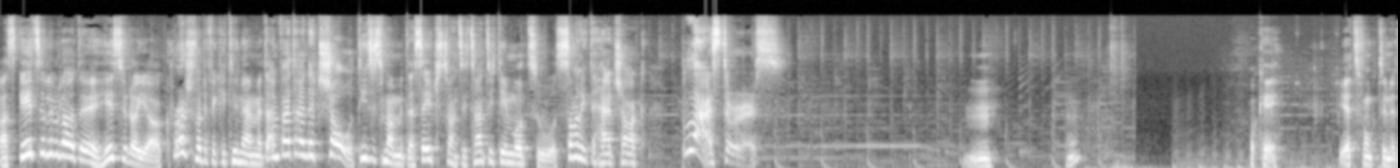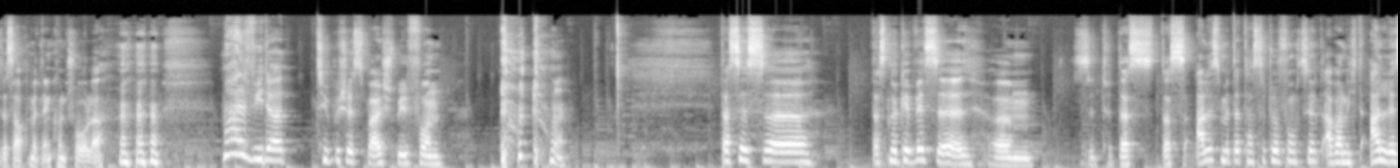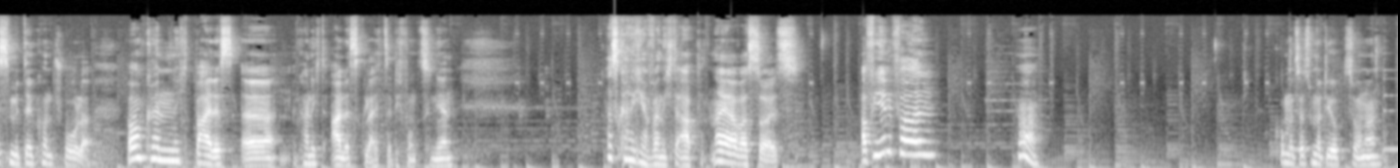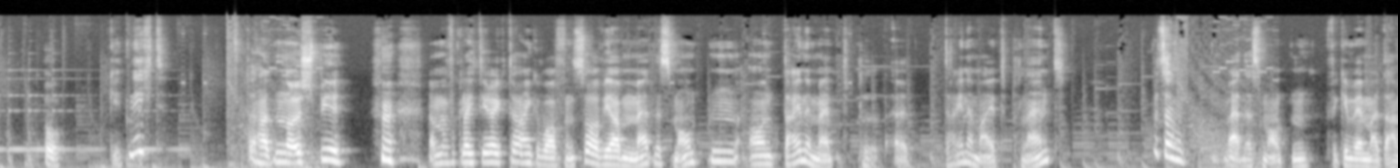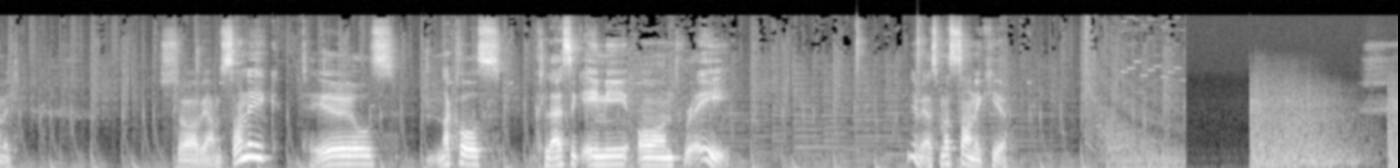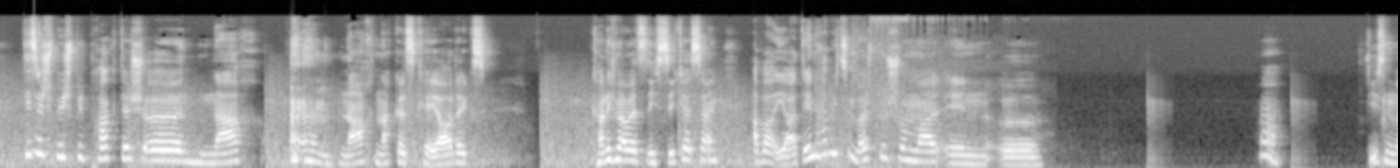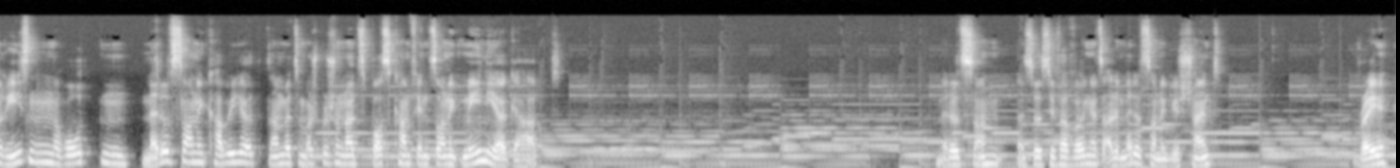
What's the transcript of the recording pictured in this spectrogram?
Was geht's, liebe Leute? Hier ist wieder euer Crush for the Ficketiner mit einem weiteren Let's Show. Dieses Mal mit der Sage 2020 Demo zu Sonic the Hedgehog Blasters. Hm. Hm? Okay, jetzt funktioniert es auch mit dem Controller. Mal wieder typisches Beispiel von, dass es, äh, dass nur gewisse ähm, dass, dass alles mit der Tastatur funktioniert, aber nicht alles mit dem Controller. Warum können nicht beides, äh, kann nicht alles gleichzeitig funktionieren? Das kann ich einfach nicht ab. Naja, was soll's. Auf jeden Fall... Huh. Gucken wir uns erstmal die Option an. Oh, geht nicht? Dann hat ein neues Spiel. Wir haben einfach gleich direkt da reingeworfen. So, wir haben Madness Mountain und Dynamite, äh, Dynamite Plant würde sagen Madness Mountain. Beginnen wir mal damit. So, wir haben Sonic, Tails, Knuckles, Classic Amy und Ray. Nehmen wir erstmal Sonic hier. Dieses Spiel spielt praktisch äh, nach, nach Knuckles Chaotix. Kann ich mir aber jetzt nicht sicher sein. Aber ja, den habe ich zum Beispiel schon mal in... Äh, ah, diesen riesen roten Metal Sonic habe ich ja, haben wir zum Beispiel schon als Bosskampf in Sonic Mania gehabt. Metal Sonic, also sie verfolgen jetzt alle Metal Sonic, es scheint. Ray.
